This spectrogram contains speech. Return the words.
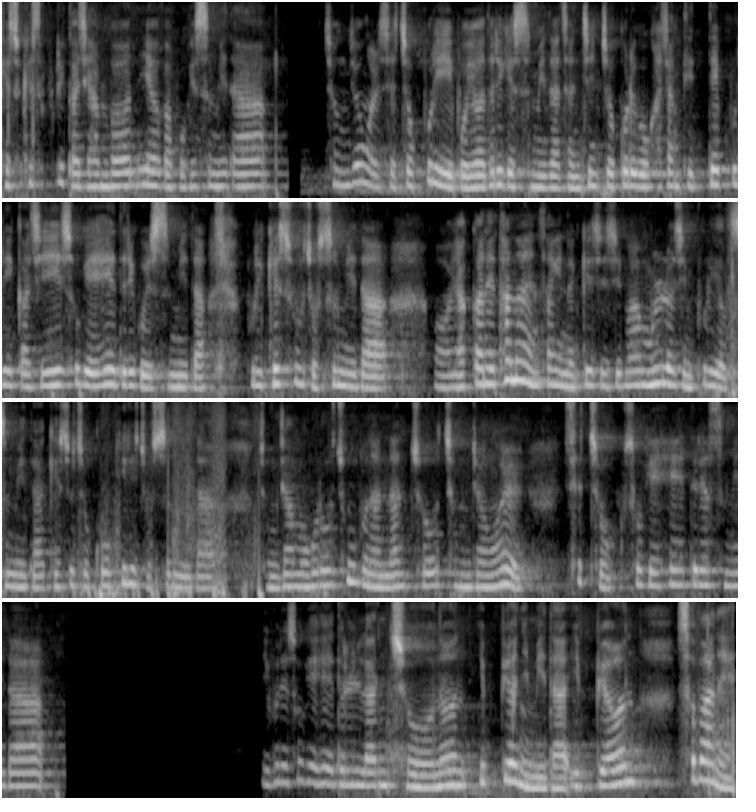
계속해서 뿌리까지 한번 이어가 보겠습니다. 정정월 세촉 뿌리 보여드리겠습니다. 전진 쪽 그리고 가장 뒷대 뿌리까지 소개해 드리고 있습니다. 뿌리 개수 좋습니다. 어, 약간의 탄화 현상이 느껴지지만 물러진 뿌리 없습니다. 개수 좋고 길이 좋습니다. 종자목으로 충분한 난초 정정을 세촉 소개해 드렸습니다. 이번에 소개해 드릴 난초는 입변입니다. 입변 서반에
